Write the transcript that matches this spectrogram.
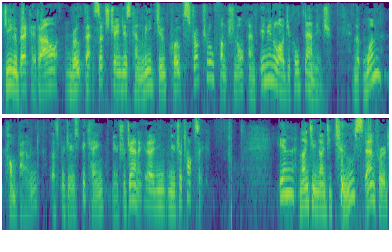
G. Lubec et al. wrote that such changes can lead to, quote, structural, functional, and immunological damage, and that one compound thus produced became nutrigenic, uh, nutritoxic. In 1992, Stanford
